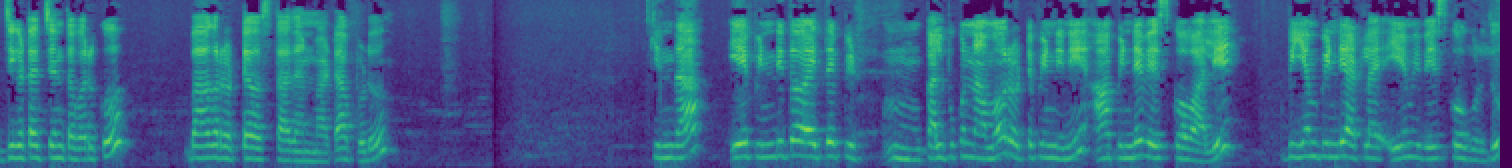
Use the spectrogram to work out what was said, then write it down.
జిగటొచ్చేంత వరకు బాగా రొట్టె వస్తుంది అనమాట అప్పుడు. కింద ఏ పిండితో అయితే పి- కలుపుకున్నామో రొట్టె పిండిని ఆ పిండే వేసుకోవాలి. బియ్యం పిండి అట్లా ఏమి వేసుకోకూడదు.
